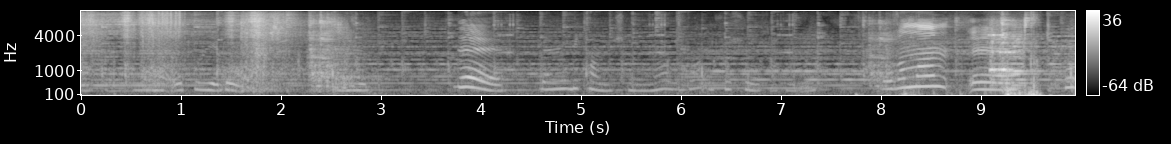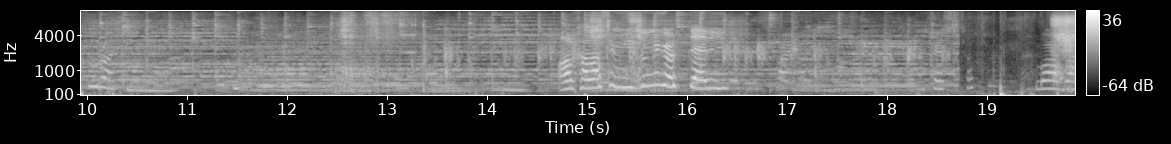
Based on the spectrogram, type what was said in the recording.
En çok uğraşmam lazım. Arkadaşım yüzünü göstereyim. Arkadaşlar. Bu arada şey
